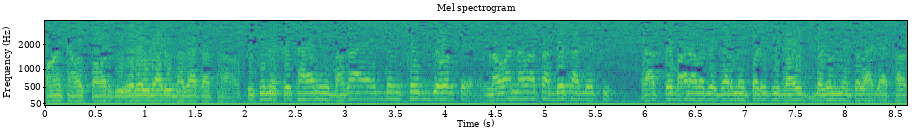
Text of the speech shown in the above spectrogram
पाँच हाउस पावर की रेलगाड़ी भगाता था। किसी ने सिखाया नहीं भगाया एकदम खूब ज़ोर से। नवा नवा था, देखा, देखी। रात को बारह बजे घर में पड़ी थी भाई बलून में चला गया था।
